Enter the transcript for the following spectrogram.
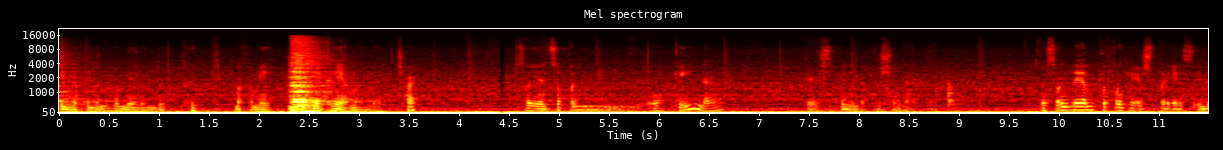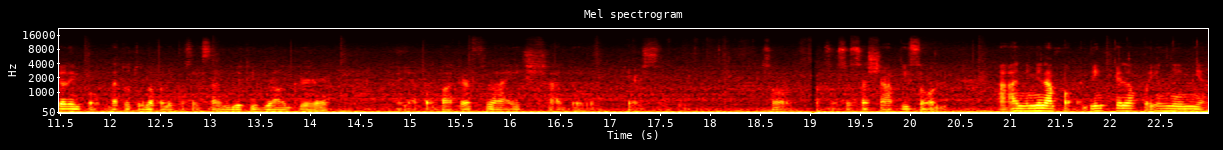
Tingnan ko na ba meron doon. Baka may may kayaman na. Char. So yan. So pag okay na hairspray na po siya natin So, ang ginagamit ko pong hairspray is, ito rin po, natutunan ko po sa isang beauty blogger. Ayan po, butterfly shadow hairspray. So, so, so sa Shopee, so, uh, ano nyo lang po, link nyo lang po yung name niya,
